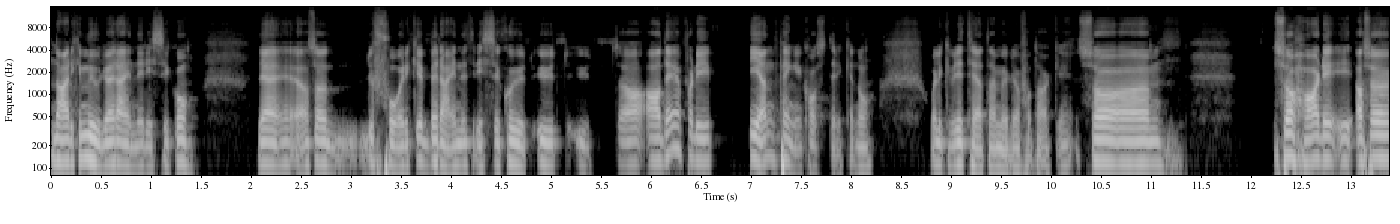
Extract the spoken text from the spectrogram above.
Da er det ikke mulig å regne risiko. Det, altså, du får ikke beregnet risiko ut, ut, ut, av det, fordi igjen, penger koster ikke noe. Og likviditet er mulig å få tak i. Så, så har det Altså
